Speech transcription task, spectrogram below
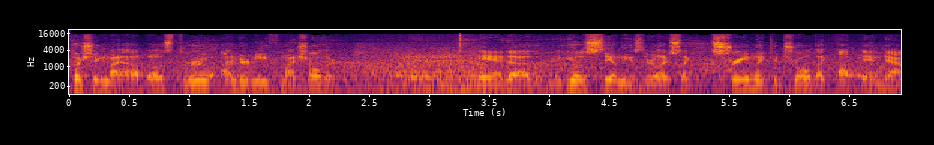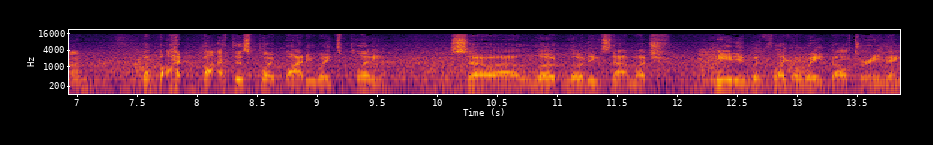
pushing my elbows through underneath my shoulder. And uh, you'll see on these, they're just like extremely controlled, like up and down. But at this point, body weight's plenty. So uh, load, loading's not much needed with like a weight belt or anything.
